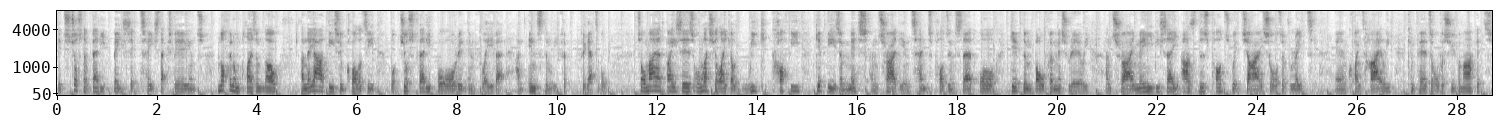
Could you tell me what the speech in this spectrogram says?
it's just a very basic taste experience. Nothing unpleasant though. And they are decent quality but just very boring in flavour and instantly for forgettable So my advice is, unless you like a weak coffee, give these a miss and try the intense pods instead, or give them both a miss really, and try maybe say Asda's pods, which I sort of rate um, quite highly compared to other supermarkets.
